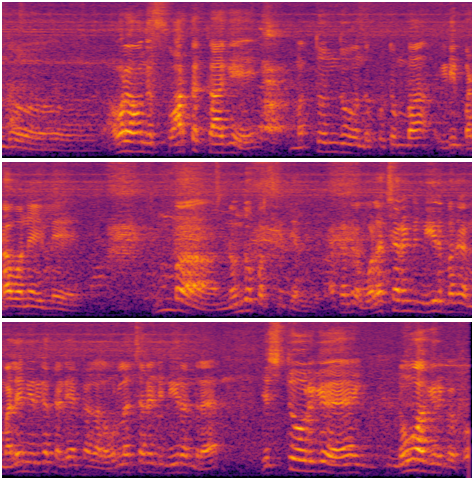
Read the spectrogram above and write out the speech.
ಒಂದು, ಅವರ ಒಂದು ಸ್ವಾರ್ಥಕ್ಕಾಗಿ ಮತ್ತೊಂದು ಒಂದು ಕುಟುಂಬ, ಇಡೀ ಬಡವನೇ ಇಲ್ಲಿ ತುಂಬ ನೊಂದೋ ಪರಿಸ್ಥಿತಿಯಲ್ಲಿದೆ ಯಾಕಂದ್ರೆ ಒಳಚರಂಡಿ ನೀರು ಬಂದರೆ ಮಳೆ ನೀರಿಗೆ ತಡೆಯೋಕ್ಕಾಗಲ್ಲ. ಒಳಚರಂಡಿ ನೀರಂದ್ರೆ ಎಷ್ಟು ಅವ್ರಿಗೆ ನೋವಾಗಿರಬೇಕು.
